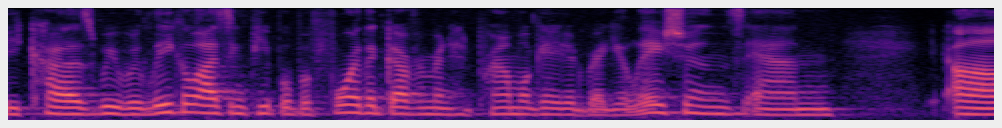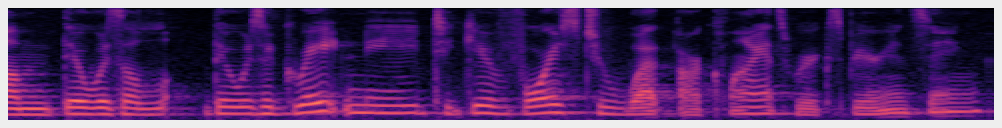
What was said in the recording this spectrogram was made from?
because we were legalizing people before the government had promulgated regulations, and um, there was a there was a great need to give voice to what our clients were experiencing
